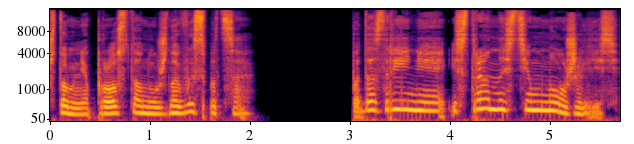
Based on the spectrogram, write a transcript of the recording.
что мне просто нужно выспаться. Подозрения и странности множились.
